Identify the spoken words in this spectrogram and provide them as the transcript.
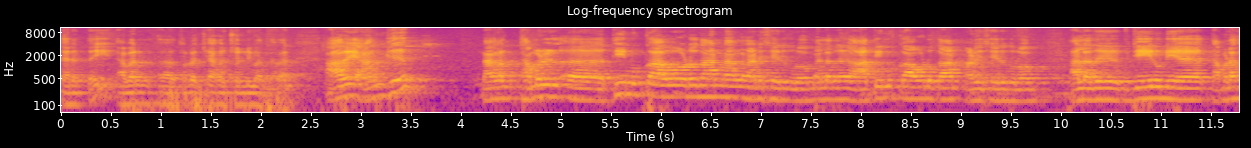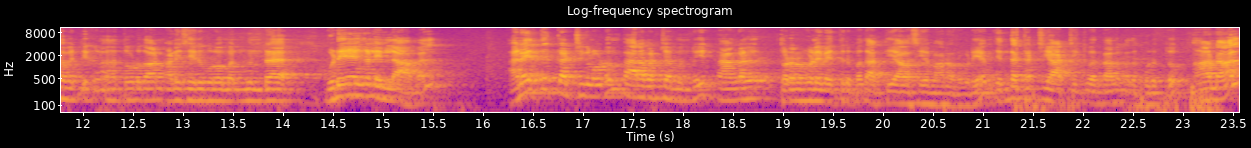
கருத்தை அவர் தொடர்ச்சியாக சொல்லி வந்தவர். ஆகவே அங்கு நாங்கள் தமிழ் திமுகவோடு தான் நாங்கள் அணி சேருகிறோம் அல்லது அதிமுகவோடு தான் அணி சேருகிறோம் அல்லது விஜயனுடைய தமிழக வெற்றி கழகத்தோடு தான் அணி சேருகிறோம் என்கின்ற விடயங்கள் இல்லாமல் அனைத்து கட்சிகளோடும் பாரபட்சமின்றி நாங்கள் தொடர்புகளை வைத்திருப்பது அத்தியாவசியமான ஒரு விடயம். எந்த கட்சி ஆட்சிக்கு வந்தாலும் அது பொருத்தும். ஆனால்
